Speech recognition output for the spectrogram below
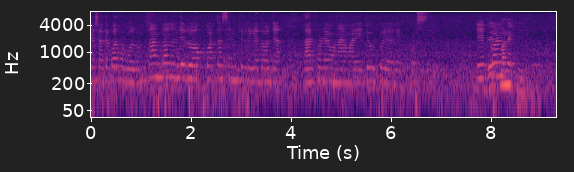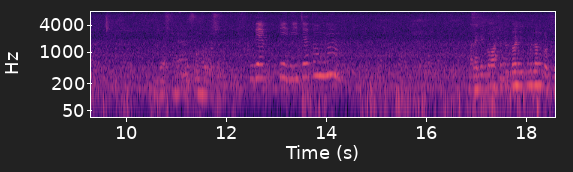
এর সাথে কথা বলব। তো আমি বললাম যে লক করতেছেন কে লেগে দরজা? তারপরে ওনা আমার এই জোর করে রেপ করছে। রেপ মানে কি? রেপ কি নির্যাতন না? মানে কি তোমার সাথে দৈহিক মিলন করছে।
